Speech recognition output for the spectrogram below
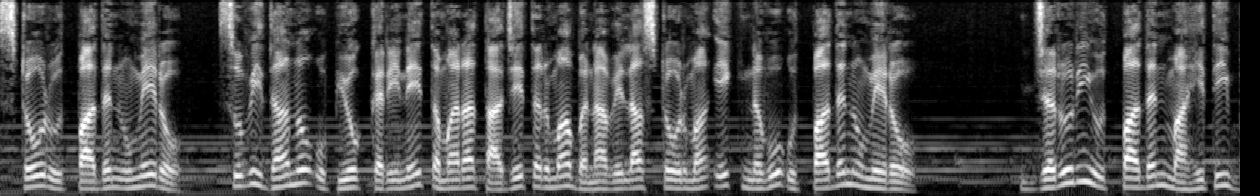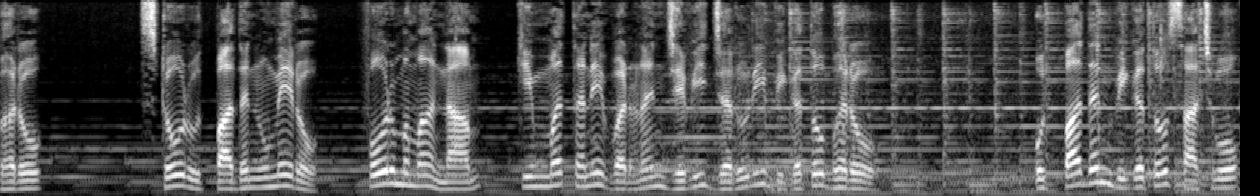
સ્ટોર ઉત્પાદન ઉમેરો. સુવિધાનો ઉપયોગ કરીને તમારા તાજેતરમાં બનાવેલા સ્ટોરમાં એક નવું ઉત્પાદન ઉમેરો. જરૂરી ઉત્પાદન માહિતી ભરો. સ્ટોર ઉત્પાદન ઉમેરો. ફોર્મમાં નામ, કિંમત અને વર્ણન જેવી જરૂરી વિગતો ભરો. ઉત્પાદન વિગતો સાચવો.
